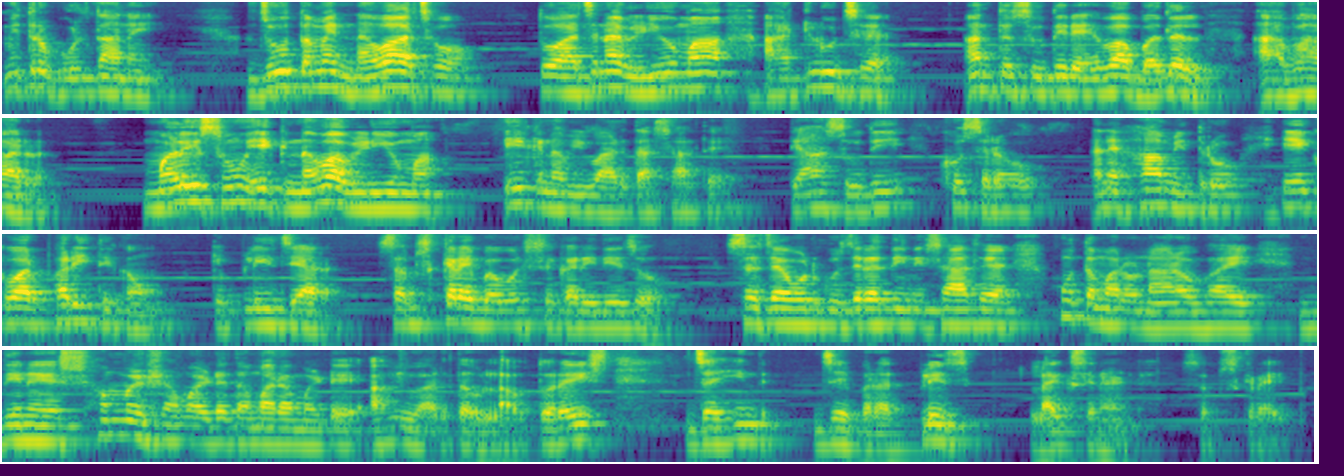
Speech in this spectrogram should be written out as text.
મિત્રો ભૂલતા નહીં. જો તમે નવા છો તો આજના વિડીયોમાં આટલું છે. અંત સુધી રહેવા બદલ આભાર. મળીશું એક નવા વિડીયોમાં એક નવી વાર્તા સાથે. ત્યાં સુધી ખુશ રહો. અને હા મિત્રો એકવાર ફરીથી કહું કે પ્લીઝ યાર સબસ્ક્રાઈબ અવશ્ય કરી દેજો. સજાવટ ગુજરાતીની સાથે હું તમારો નાનો ભાઈ દિનેશ હંમેશા માટે તમારા માટે આવી વાર્તાઓ લાવતો રહીશ. જય હિન્દ, જય Bharat. Please like share and subscribe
